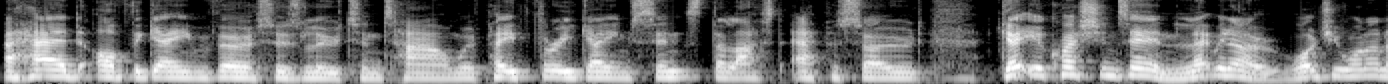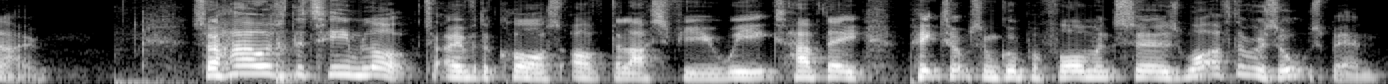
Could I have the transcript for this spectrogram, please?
ahead of the game versus Luton Town. We've played three games since the last episode. Get your questions in. Let me know. What do you want to know? So how has the team looked over the course of the last few weeks? Have they picked up some good performances? What have the results been?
